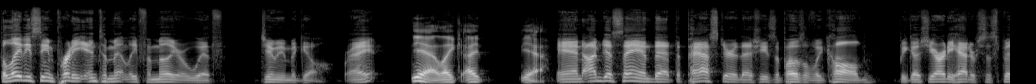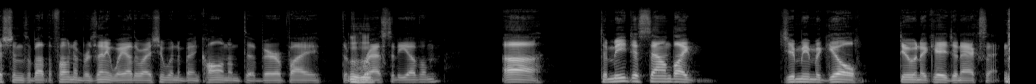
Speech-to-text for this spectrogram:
the lady seemed pretty intimately familiar with Jimmy McGill, right? Yeah, like I yeah. And I'm just saying that the pastor that she supposedly called, because she already had her suspicions about the phone numbers anyway, otherwise she wouldn't have been calling them to verify the Mhm. veracity of them. Uh, to me, just sound like Jimmy McGill doing a Cajun accent.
